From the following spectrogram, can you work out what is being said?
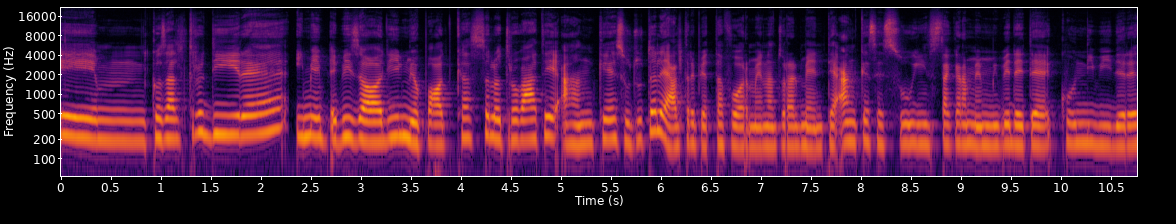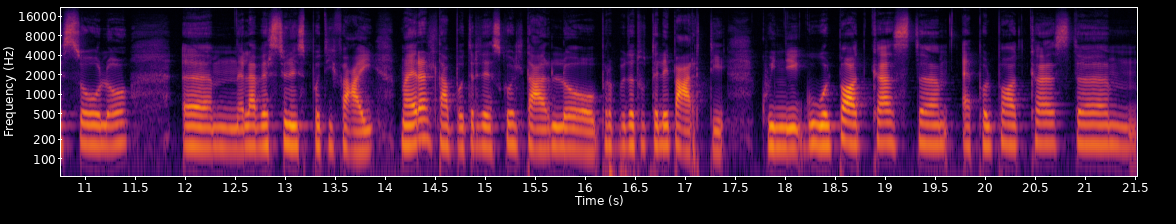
E um, cos'altro dire? I miei episodi, il mio podcast lo trovate anche su tutte le altre piattaforme, naturalmente, anche se su Instagram mi vedete condividere solo um, la versione Spotify, ma in realtà potrete ascoltarlo proprio da tutte le parti, quindi Google Podcast, Apple Podcast um,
